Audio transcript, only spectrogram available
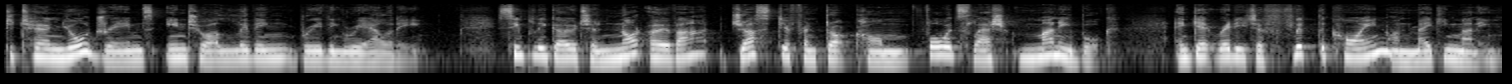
to turn your dreams into a living, breathing reality. Simply go to notoverjustdifferent.com forward slash moneybook and get ready to flip the coin on making money.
